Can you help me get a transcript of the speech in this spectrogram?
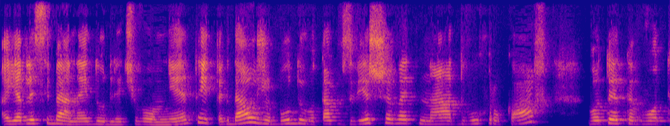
А я для себя найду, для чего мне это, и тогда уже буду вот так взвешивать на двух руках, вот это вот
